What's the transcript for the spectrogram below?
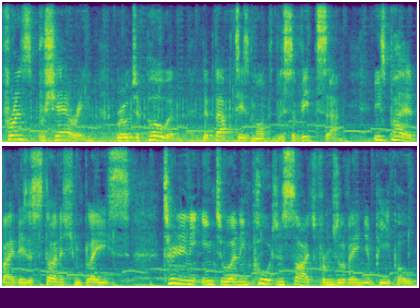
France Prešeren wrote a poem, The Baptism of the Savica, inspired by this astonishing place, turning it into an important site from Slovenian people.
